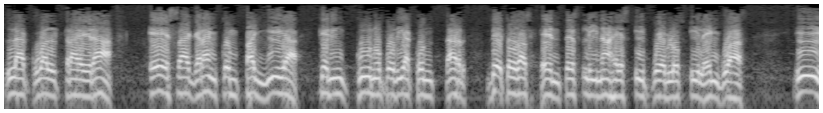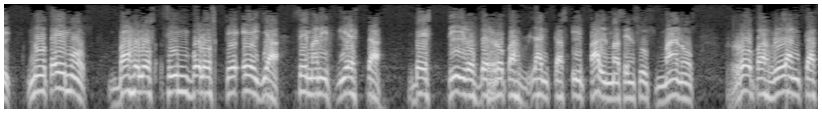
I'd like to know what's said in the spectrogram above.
la cual traerá esa gran compañía que ninguno podía contar de todas gentes, linajes y pueblos y lenguas y notemos bajo los símbolos que ella se manifiesta, vestidos de ropas blancas y palmas en sus manos. Ropas blancas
